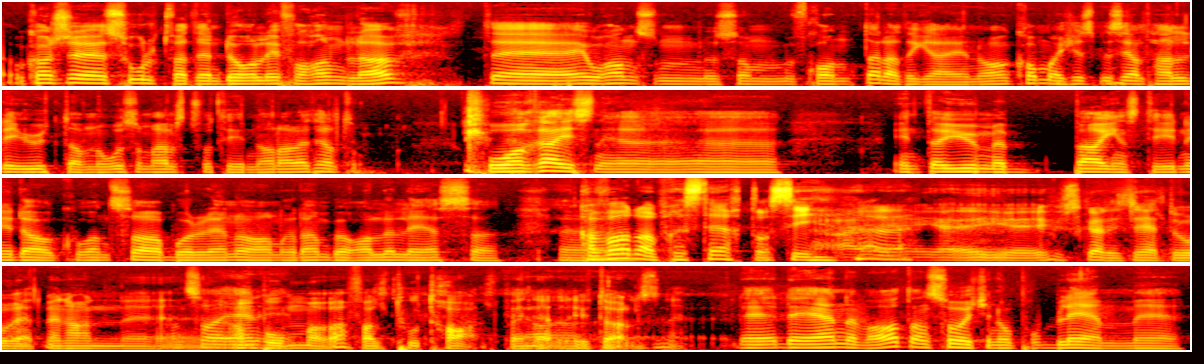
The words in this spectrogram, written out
Og kanskje Soltvedt er en dårlig forhandler. Det er jo han som, som fronter dette greien, og han kommer ikke spesielt heldig ut av noe som helst for tiden. Han hadde et helt hårreisende eh, intervju med Bergens Tidende i dag, hvor han sa både det ene og det andre. Den bør alle lese. Hva var det han presterte å si? Jeg, jeg, jeg husker det ikke helt ordrett, men han, eh, Han sa han bomma i hvert fall totalt på en del av de uttalelsene. det, det ene var at han så ikke noe problem med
